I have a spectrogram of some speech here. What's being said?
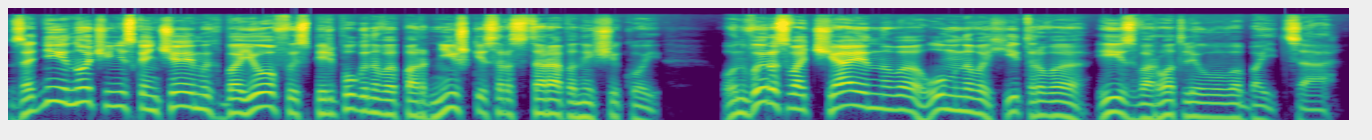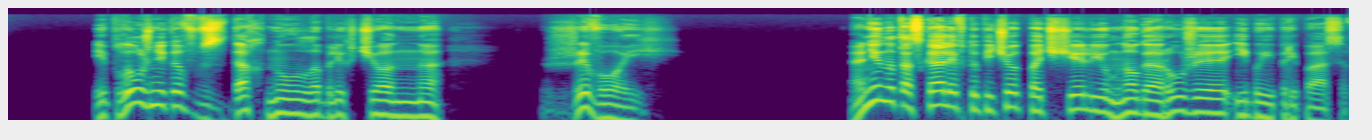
За дни и ночи нескончаемых боев из перепуганного парнишки с расцарапанной щекой он вырос в отчаянного, умного, хитрого и изворотливого бойца и Плужников вздохнул облегченно. «Живой!» Они натаскали в тупичок под щелью много оружия и боеприпасов.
